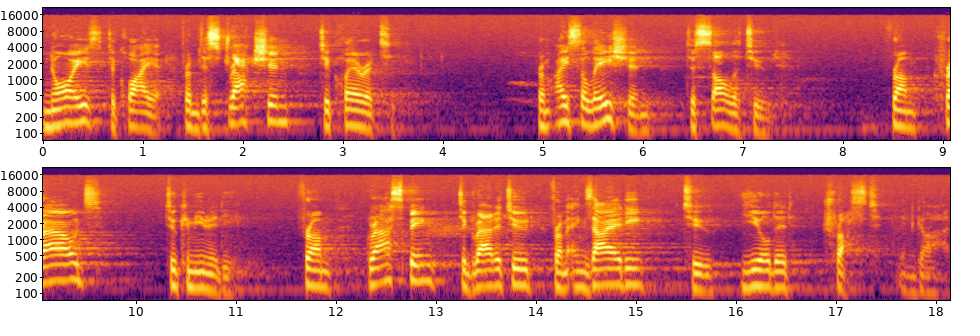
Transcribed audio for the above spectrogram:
noise to quiet, from distraction to clarity, from isolation to solitude, from crowds to community, from grasping to gratitude, from anxiety to yielded trust in God.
